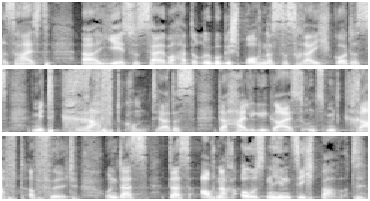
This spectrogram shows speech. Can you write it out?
Das heißt, äh, Jesus selber hat darüber gesprochen, dass das Reich Gottes mit Kraft kommt, ja, dass der Heilige Geist uns mit Kraft erfüllt und dass das auch nach außen hin sichtbar wird.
